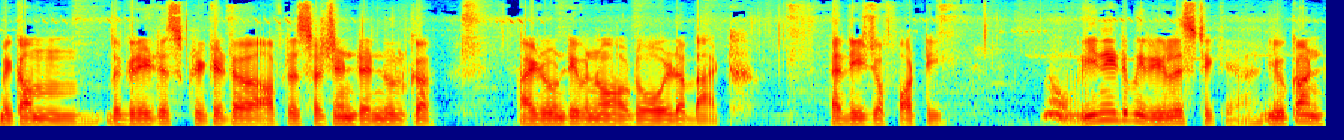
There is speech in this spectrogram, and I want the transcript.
become the greatest cricketer after Sachin Tendulkar. I don't even know how to hold a bat at the age of 40. No, we need to be realistic here. You can't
